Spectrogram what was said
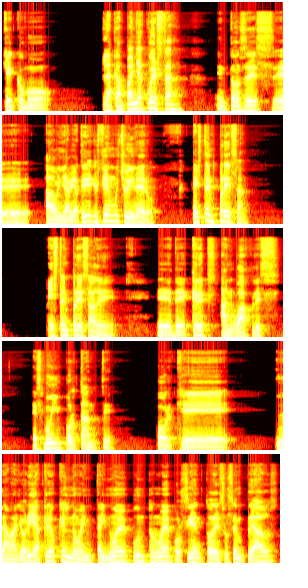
que como la campaña cuesta, entonces eh, a doña Beatriz ellos tienen mucho dinero. Esta empresa, esta empresa de, eh, de crepes and waffles es muy importante porque la mayoría, creo que el 99.9% de sus empleados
